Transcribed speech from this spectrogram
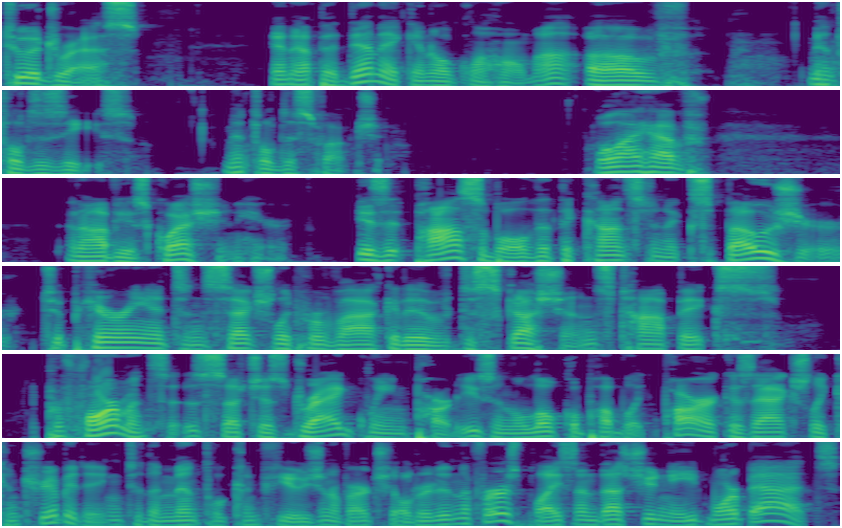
to address an epidemic in Oklahoma of mental disease, mental dysfunction. Well, I have an obvious question here. Is it possible that the constant exposure to prurient and sexually provocative discussions, topics, performances, such as drag queen parties in the local public park, is actually contributing to the mental confusion of our children in the first place, and thus you need more beds?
